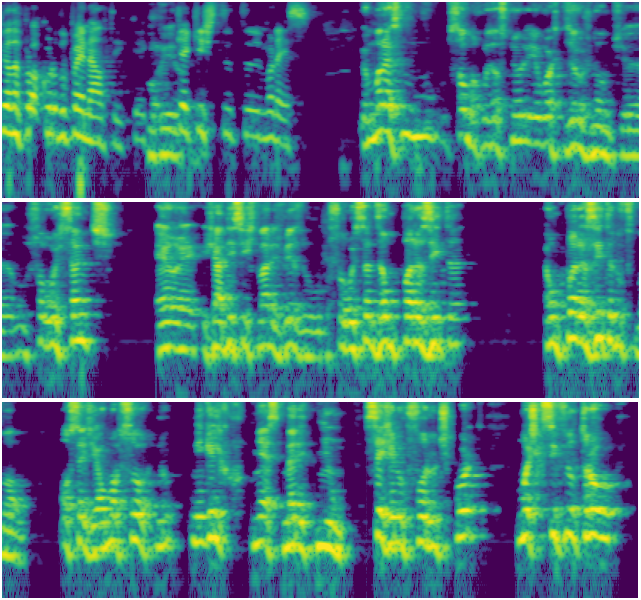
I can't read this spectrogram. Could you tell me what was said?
pela procura do penalti. O que é que isto te merece? Eu mereço só uma coisa ao senhor, e eu gosto de dizer os nomes. O Sr. Rui Santos é, já disse isto várias vezes, o Sr. Luís Santos é um parasita, é um parasita do futebol. Ou seja, é uma pessoa que ninguém lhe reconhece mérito nenhum, seja no que for o desporto, mas que se infiltrou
